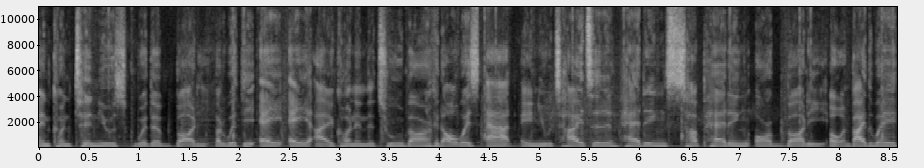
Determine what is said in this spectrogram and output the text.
and continues with a body. But with the AA icon in the toolbar, you can always add a new title, heading, subheading, or body. Oh, and by the way,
